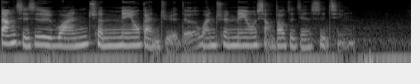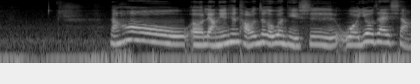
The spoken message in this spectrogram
当时是完全没有感觉的，完全没有想到这件事情。然后，呃，两年前讨论这个问题是，我又在想，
